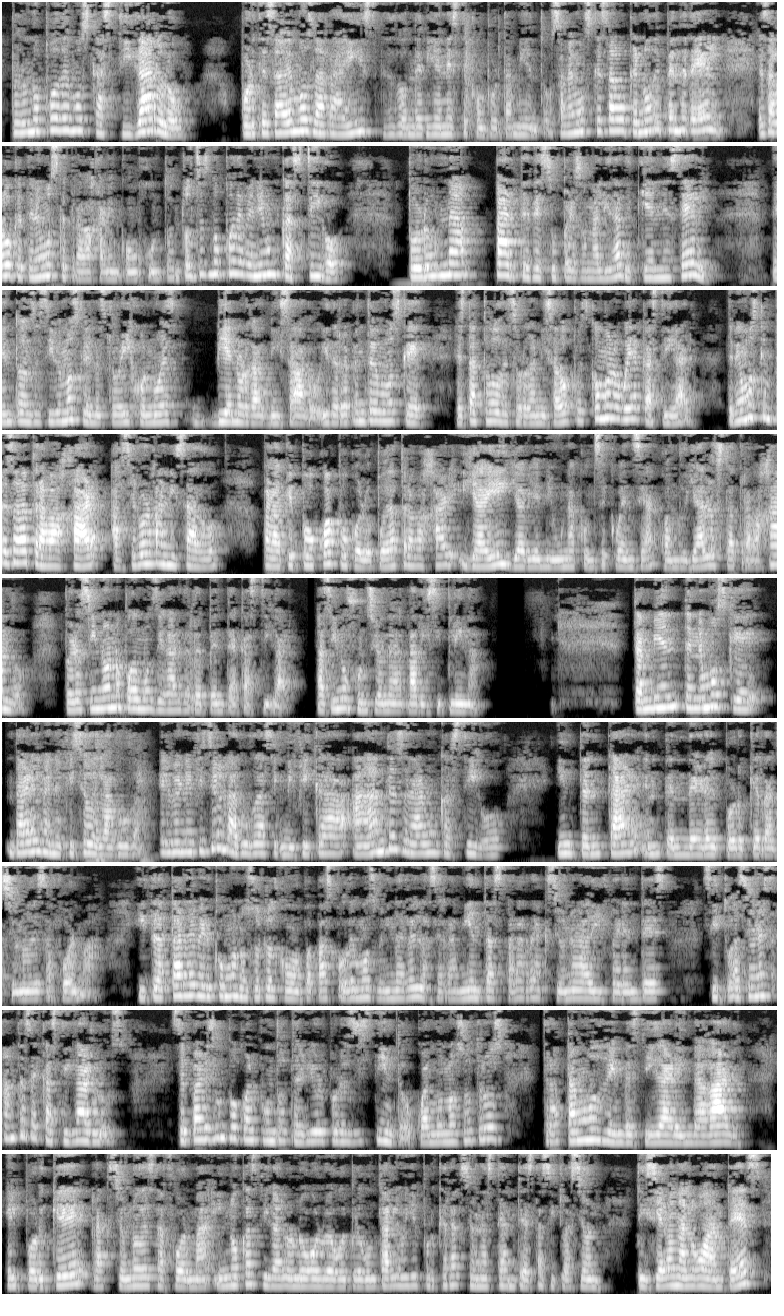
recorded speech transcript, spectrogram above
pero no podemos castigarlo porque sabemos la raíz de dónde viene este comportamiento, sabemos que es algo que no depende de él, es algo que tenemos que trabajar en conjunto. Entonces no puede venir un castigo por una parte de su personalidad, de quién es él. Entonces, si vemos que nuestro hijo no es bien organizado y de repente vemos que está todo desorganizado, pues ¿cómo lo voy a castigar? Tenemos que empezar a trabajar, a ser organizado para que poco a poco lo pueda trabajar y ahí ya viene una consecuencia cuando ya lo está trabajando. Pero si no, no podemos llegar de repente a castigar. Así no funciona la disciplina. También tenemos que dar el beneficio de la duda. El beneficio de la duda significa, antes de dar un castigo, intentar entender el por qué reaccionó de esa forma y tratar de ver cómo nosotros como papás podemos brindarle las herramientas para reaccionar a diferentes situaciones antes de castigarlos. Se parece un poco al punto anterior, pero es distinto. Cuando nosotros tratamos de investigar e indagar el por qué reaccionó de esta forma y no castigarlo luego, luego y preguntarle, oye, ¿por qué reaccionaste ante esta situación? ¿Te hicieron algo antes?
